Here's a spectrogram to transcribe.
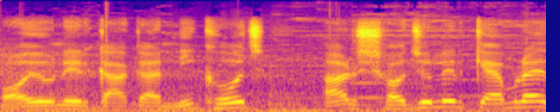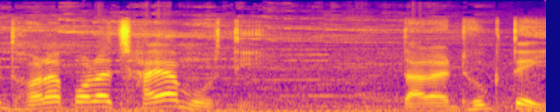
অয়নের কাকা নিখোঁজ আর সজলের ক্যামেরায় ধরা পড়া ছায়ামূর্তি। তারা ঢুকতেই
